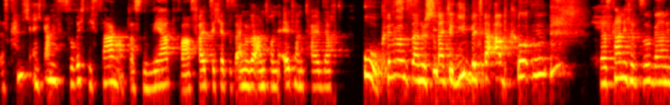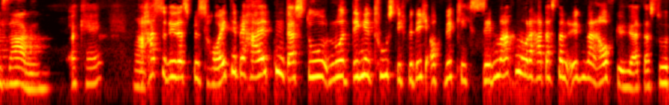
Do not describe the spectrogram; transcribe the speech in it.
das kann ich eigentlich gar nicht so richtig sagen, ob das ein Wert war. Falls sich jetzt das ein oder andere Elternteil sagt, oh, können wir uns da eine Strategie bitte abgucken? Das kann ich jetzt so gar nicht sagen. Okay. Ja. Hast du dir das bis heute behalten, dass du nur Dinge tust, die für dich auch wirklich Sinn machen? Oder hat das dann irgendwann aufgehört, dass du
